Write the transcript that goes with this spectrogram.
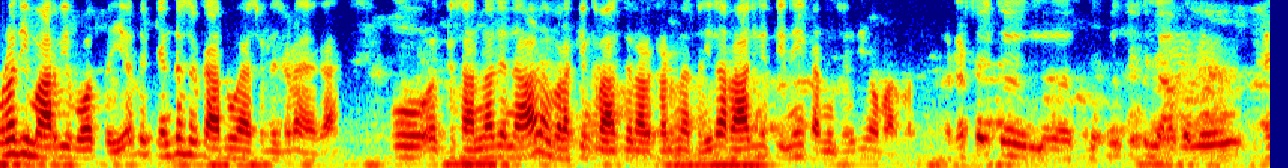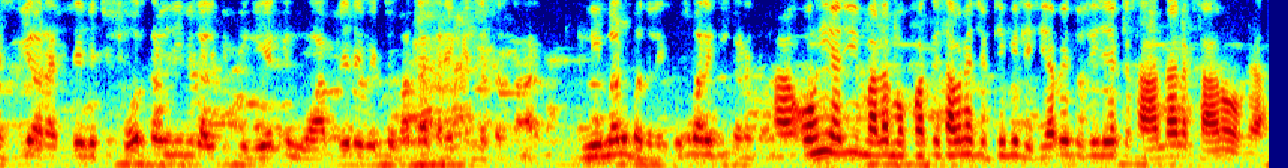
ਉਹਨਾਂ ਦੀ ਮਾਰ ਵੀ ਬਹੁਤ ਪਈ ਹੈ ਤੇ ਕੇਂਦਰ ਸਰਕਾਰ ਨੂੰ ਇਸ ਵੇਲੇ ਜਿਹੜਾ ਹੈਗਾ ਉਹ ਕਿਸਾਨਾਂ ਦੇ ਨਾਲ ਵਰਕਿੰਗ ਕਲਾਸ ਦੇ ਨਾਲ ਖੜਨਾ ਚਾਹੀਦਾ ਰਾਜਨੀਤੀ ਨਹੀਂ ਕਰਨੀ ਚਾਹੀਦੀ ਮੈਂ ਬਾਰ-ਬਾਰ। ਡਾਕਟਰ ਸਾਹਿਬ ਮੁੱਖ ਮੰਤਰੀ ਪੰਜਾਬ ਵੱਲੋਂ ਐਸਡੀਆਰਐਫ ਦੇ ਵਿੱਚ ਸ਼ੋਧ ਕਰਨ ਦੀ ਵੀ ਗੱਲ ਕੀਤੀ ਗਈ ਹੈ ਕਿ ਮੁਆਵਜ਼ੇ ਦੇ ਵਿੱਚ ਵਾਧਾ ਕਰੇ ਕੇਂਦਰ ਸਰਕਾਰ ਨਿਯਮਾਂ ਨੂੰ ਬਦਲੇ ਉਸ ਬਾਰੇ ਕੀ ਕਹਿਣਾ ਚਾਹੋਗੇ? ਹਾਂ, ਉਹੀ ਹੈ ਜੀ ਮਤਲਬ ਮੁੱਖ ਮੰਤਰੀ ਸਾਹਿਬ ਨੇ ਚਿੱਠੀ ਵੀ ਲਿਖੀ ਆ ਵੀ ਤੁਸੀਂ ਜੇ ਕਿਸਾਨ ਦਾ ਨੁਕਸਾਨ ਹੋ ਗਿਆ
